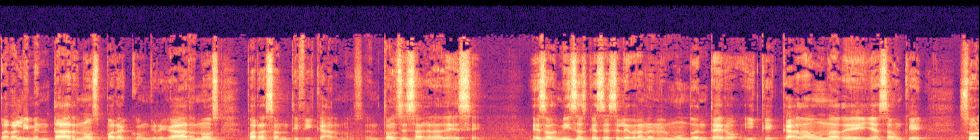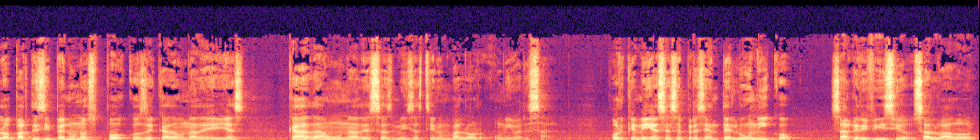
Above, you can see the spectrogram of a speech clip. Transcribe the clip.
para alimentarnos, para congregarnos, para santificarnos. Entonces agradece esas misas que se celebran en el mundo entero y que cada una de ellas, aunque solo participen unos pocos de cada una de ellas, cada una de esas misas tiene un valor universal, porque en ellas se hace presente el único, sacrificio salvador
